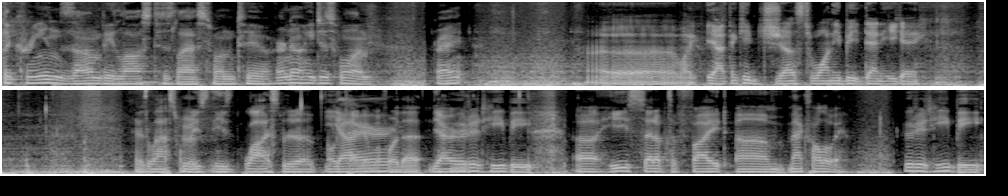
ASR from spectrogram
The Korean zombie lost his last one too, or no, he just won, right? Uh, like yeah, I think he just won. He beat Dan Ige. His last one. He's, he's lost to Ortega Yair. before that. Yeah, Who did he beat? uh, he's set up to fight um, Max Holloway. Who did he beat?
